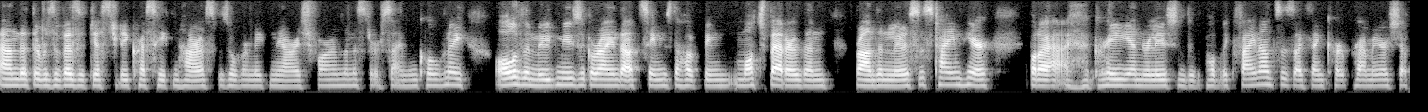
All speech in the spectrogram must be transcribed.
and that there was a visit yesterday. Chris Heaton Harris was over meeting the Irish Foreign Minister, Simon Coveney. All of the mood music around that seems to have been much better than Brandon Lewis's time here. But I, I agree in relation to the public finances. I think her premiership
